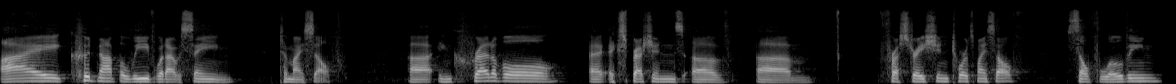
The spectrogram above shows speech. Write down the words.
I could not believe what I was saying to myself uh, incredible uh, expressions of um, frustration towards myself, self loathing,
